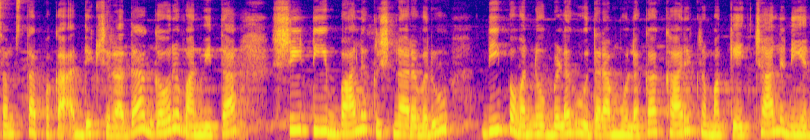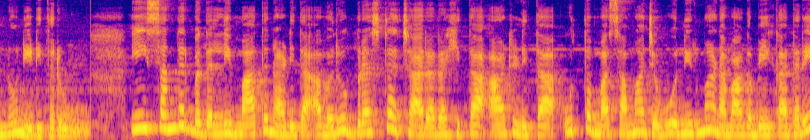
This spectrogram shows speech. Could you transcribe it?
ಸಂಸ್ಥಾಪಕ ಅಧ್ಯಕ್ಷರಾದ ಗೌರವಾನ್ವಿತ ಶ್ರೀ ಟಿ ಬಾಲಕೃಷ್ಣರವರು ದೀಪವನ್ನು ಬೆಳಗುವುದರ ಮೂಲಕ ಕಾರ್ಯಕ್ರಮಕ್ಕೆ ಚಾಲನೆಯನ್ನು ನೀಡಿದರು. ಈ ಸಂದರ್ಭದಲ್ಲಿ ಮಾತನಾಡಿದ ಅವರು ಭ್ರಷ್ಟಾಚಾರ ರಹಿತ ಆಡಳಿತ ಉತ್ತಮ ಸಮಾಜವು ನಿರ್ಮಾಣವಾಗಬೇಕಾದರೆ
